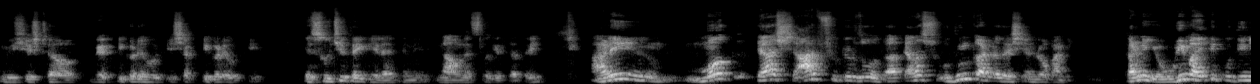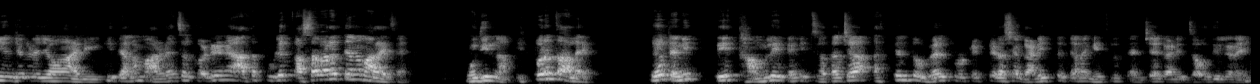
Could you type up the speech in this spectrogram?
विशिष्ट व्यक्तीकडे होती शक्तीकडे होती. हे सूचितही केलंय त्यांनी नाव नसलं घेतलं तरी. आणि मग त्या शार्प शूटर जो होता त्याला शोधून काढलं रशियन लोकांनी. कारण एवढी माहिती पुतीन यांच्याकडे जेव्हा आली की त्यांना मारण्याचं कठीण आहे आता पुढे तासाभरात त्यांना मारायचं आहे मोदींना इथपर्यंत आलाय. तर त्यांनी ते थांबले त्यांनी स्वतःच्या अत्यंत वेल प्रोटेक्टेड अशा गाडीत तर त्यांना घेतलं त्यांच्या गाडीत जाऊ दिलं नाही.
